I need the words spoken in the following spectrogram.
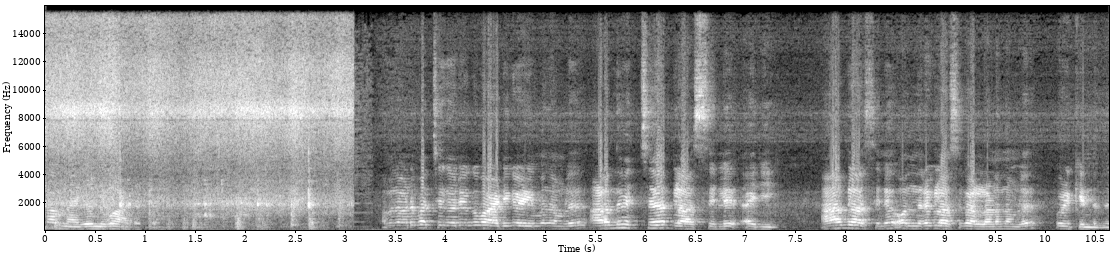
നന്നായി ഒന്ന് വാടട്ടെ. അപ്പോൾ നമ്മുടെ പച്ചക്കറിയൊക്കെ വാടി കഴിയുമ്പോൾ നമ്മൾ അളന്ന് വെച്ച ഗ്ലാസ്സിൽ അരി. ആ ഗ്ലാസ്സിന് ഒന്നര ഗ്ലാസ് വെള്ളമാണ് നമ്മൾ ഒഴിക്കേണ്ടത്.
